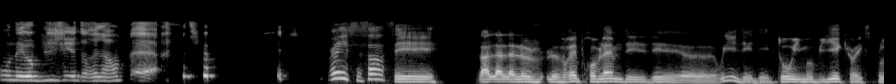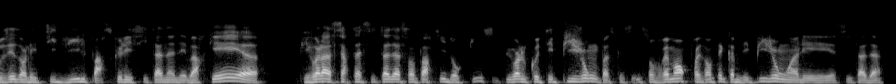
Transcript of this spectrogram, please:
On est obligé de rien faire. Oui, c'est ça. C'est la, la, la- le, le vrai problème des, des euh, oui des, des taux immobiliers qui ont explosé dans les petites villes parce que les citadins débarquaient. euh, puis voilà, certains citadins sont partis, donc tous, tu vois le côté pigeon parce que ils sont vraiment représentés comme des pigeons, hein, les citadins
